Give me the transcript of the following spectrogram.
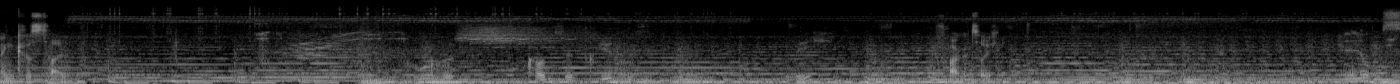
Ein Kristall. Pures, konzentriertes Licht? Fragezeichen. Los.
